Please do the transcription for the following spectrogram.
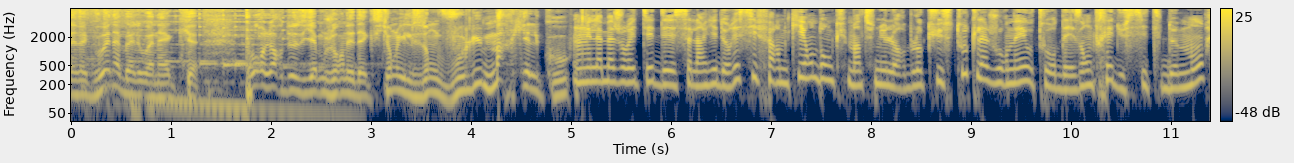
avec vous, Annabelle Wanek. Pour leur deuxième journée d'action, ils ont voulu marquer le coup. La majorité des salariés de Récifarm qui ont donc maintenu leur blocus toute la journée autour des entrées du site de Mont.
